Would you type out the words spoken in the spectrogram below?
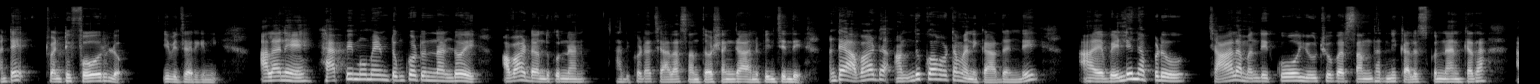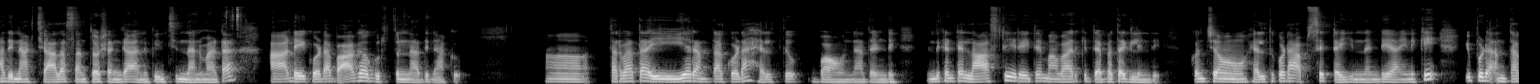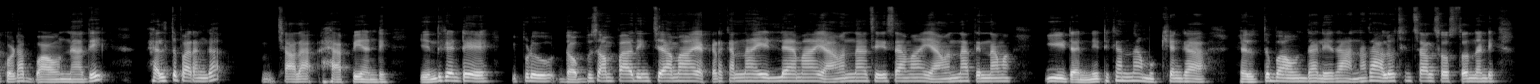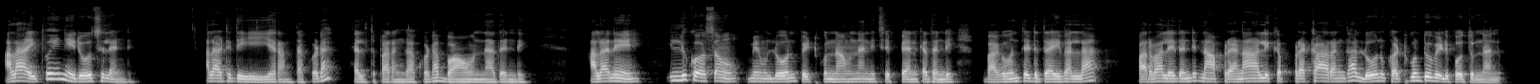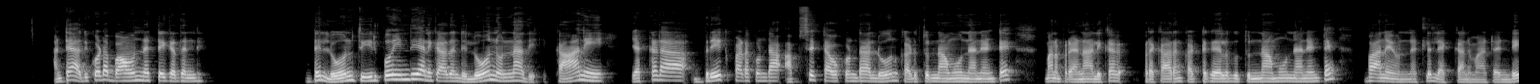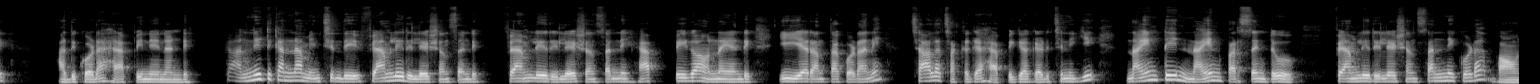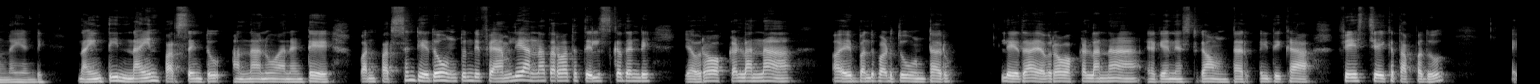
అంటే ట్వంటీ ఫోర్లో ఇవి జరిగినాయి. అలానే హ్యాపీ మూమెంట్ ఇంకోటి ఉందండోయ్ అవార్డు అందుకున్నాను. అది కూడా చాలా సంతోషంగా అనిపించింది. అంటే అవార్డు అందుకోవటం అని కాదండి. ఆ వెళ్ళినప్పుడు చాలామంది కో యూట్యూబర్స్ అందరినీ కలుసుకున్నాను కదా అది నాకు చాలా సంతోషంగా అనిపించింది అనమాట ఆ డే కూడా బాగా గుర్తున్నది నాకు. తర్వాత ఈ ఇయర్ అంతా కూడా హెల్త్ బాగున్నదండి. ఎందుకంటే లాస్ట్ ఇయర్ అయితే మా వారికి దెబ్బ తగిలింది. కొంచెం హెల్త్ కూడా అప్సెట్ అయ్యిందండి ఆయనకి. ఇప్పుడు అంతా కూడా బాగున్నది. హెల్త్ పరంగా చాలా హ్యాపీ అండి. ఎందుకంటే ఇప్పుడు డబ్బు సంపాదించామా ఎక్కడికన్నా వెళ్ళామా ఏమన్నా చేసామా ఏమన్నా తిన్నామా వీటన్నిటికన్నా ముఖ్యంగా హెల్త్ బాగుందా లేదా అన్నది ఆలోచించాల్సి వస్తుందండి. అలా అయిపోయినాయి ఈ రోజులండి. అలాంటిది ఈ ఇయర్ అంతా కూడా హెల్త్ పరంగా కూడా బాగున్నదండి. అలానే ఇల్లు కోసం మేము లోన్ పెట్టుకున్నామని చెప్పాను కదండి. భగవంతుడి దయ వల్ల పర్వాలేదండి. నా ప్రణాళిక ప్రకారంగా లోన్ కట్టుకుంటూ వెళ్ళిపోతున్నాను. అంటే అది కూడా బాగున్నట్టే కదండి. అంటే లోన్ తీరిపోయింది అని కాదండి లోన్ ఉన్నది. కానీ ఎక్కడ బ్రేక్ పడకుండా అప్సెట్ అవ్వకుండా లోన్ కడుతున్నాము అంటే మన ప్రణాళిక ప్రకారం కట్టగలుగుతున్నాము అంటే బాగానే ఉన్నట్లు లెక్క అనమాట అండి. అది కూడా హ్యాపీనేనండి. ఇంకా అన్నిటికన్నా మించింది ఫ్యామిలీ రిలేషన్స్ అండి. ఫ్యామిలీ రిలేషన్స్ అన్నీ హ్యాపీగా ఉన్నాయండి. ఈ ఇయర్ అంతా కూడాని చాలా చక్కగా హ్యాపీగా గడిచినవి ninety nine percent family relations అన్నీ కూడా బాగున్నాయండి. నైంటీ నైన్ పర్సెంట్ అన్నాను అని అంటే వన్ పర్సెంట్ ఏదో ఉంటుంది. ఫ్యామిలీ అన్న తర్వాత తెలుసు కదండి. ఎవరో ఒక్కళ్ళన్నా ఇబ్బంది పడుతూ ఉంటారు. లేదా ఎవరో ఒక్కళ్ళన్నా అగైనెస్ట్గా ఉంటారు. ఇది ఇక ఫేస్ చేయక తప్పదు.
